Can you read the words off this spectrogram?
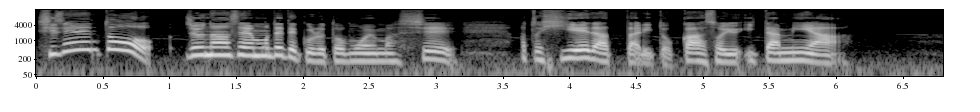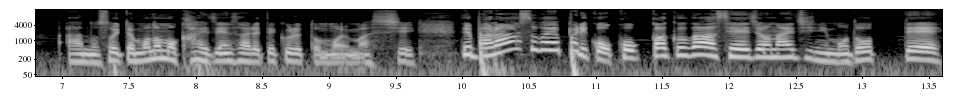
自然と柔軟性も出てくると思いますし、あと冷えだったりとか、そういう痛みや、あの、そういったものも改善されてくると思いますし、で、バランスがやっぱりこう骨格が正常な位置に戻って、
